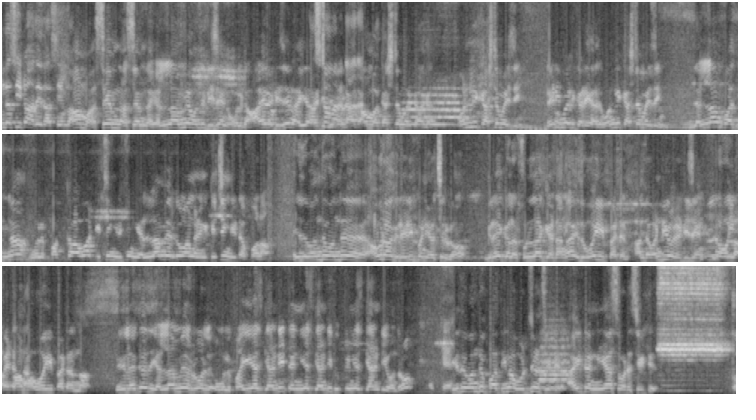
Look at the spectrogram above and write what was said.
இந்த சீட்டும் அதே தான் சேம் தான். ஆமா சேம் தான் சேம் தான். எல்லாமே வந்து டிசைன் உங்களுக்கு ஆயிரம் டிசைன் ஐயாயிரம் design. ஆமா கஸ்டமருக்காக ஒன்லி கஸ்டமைசிங் ரெடிமேட் கிடையாது. ஒன்லி கஸ்டமைசிங் இதெல்லாம் பாத்தீங்கன்னா உங்களுக்கு பக்காவா டிச்சிங் டிச்சிங் எல்லாமே இருக்கும். வாங்க நீங்க டிச்சிங் கிட்ட போலாம். இது வந்து வந்து அவுராக் ரெடி பண்ணி வச்சிருக்கோம். கிரே கலர் ஃபுல்லா கேட்டாங்க. இது ஓஇ பேட்டர்ன் அந்த வண்டியோட டிசைன் pattern ஆமா ஓஇ பேட்டர்ன் தான். இதுல இருக்கிறது எல்லாமே ரோல் உங்களுக்கு five years guarantee ten years guarantee fifteen years guarantee வந்துரும். ஓகே இது வந்து பாத்தீங்கன்னா ஒரிஜினல் சீட்டு ஐட்டன் நியாஸோட சீட்டு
